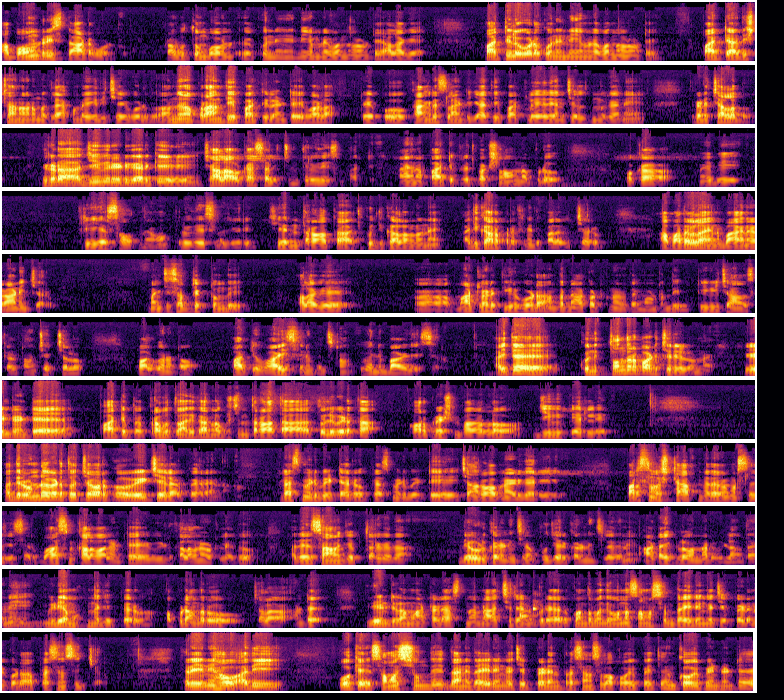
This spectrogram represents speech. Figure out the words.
ఆ బౌండరీస్ దాటకూడదు. ప్రభుత్వం బౌండ్ కొన్ని నియమ నిబంధనలు ఉంటాయి. అలాగే పార్టీలో కూడా కొన్ని నియమ నిబంధనలు ఉంటాయి. పార్టీ అధిష్టానం అనుమతి లేకుండా ఏది చేయకూడదు. అందున ప్రాంతీయ పార్టీలు అంటే ఇవాళ రేపు కాంగ్రెస్ లాంటి జాతీయ పార్టీలో ఏదైనా చెల్లుతుంది కానీ ఇక్కడ చల్లదు. ఇక్కడ జీవి రెడ్డి గారికి చాలా అవకాశాలు ఇచ్చింది తెలుగుదేశం పార్టీ. ఆయన పార్టీ ప్రతిపక్షంలో ఉన్నప్పుడు ఒక మేబీ త్రీ ఇయర్స్ అవుతుందేమో తెలుగుదేశంలో చేరి. చేరిన తర్వాత అతి కొద్ది కాలంలోనే అధికార ప్రతినిధి పదవి ఇచ్చారు. ఆ పదవిలో ఆయన బాగానే రాణించారు. మంచి సబ్జెక్ట్ ఉంది. అలాగే మాట్లాడే తీరు కూడా అందరిని ఆకట్టుకునే విధంగా ఉంటుంది. టీవీ ఛానల్స్కి వెళ్ళటం చర్చలో పాల్గొనటం పార్టీ వాయిస్ వినిపించడం ఇవన్నీ బాగా చేశారు. అయితే కొన్ని తొందరపాటు చర్యలు ఉన్నాయి. ఏంటంటే పార్టీ ప్రభుత్వం అధికారంలోకి వచ్చిన తర్వాత తొలి విడత కార్పొరేషన్ పదవుల్లో జీవీ పేరు లేదు. అది రెండో విడత వచ్చే వరకు వెయిట్ చేయలేకపోయారు ఆయన. ప్రెస్ మీట్ పెట్టారు. ప్రెస్ మీట్ పెట్టి చంద్రబాబు నాయుడు గారి పర్సనల్ స్టాఫ్ మీద విమర్శలు చేశారు. బాస్ని కలవాలంటే వీళ్ళు కలవనివ్వట్లేదు. అదే సామె చెప్తారు కదా దేవుడు కరుణించిన పూజారి కరుణించలేదని. ఆ టైప్లో ఉన్నారు వీళ్ళంతా అని మీడియా ముఖంగా చెప్పారు. అప్పుడు అందరూ చాలా అంటే ఇదేంటి ఇలా మాట్లాడేస్తున్నారని ఆశ్చర్యానికి గురయ్యారు. కొంతమంది ఉన్న సమస్యను ధైర్యంగా చెప్పాడని కూడా ప్రశంసించారు. సరే ఎనీహౌ అది ఓకే సమస్య ఉంది దాన్ని ధైర్యంగా చెప్పాడని ప్రశంసలు ఒకవైపు అయితే ఇంకోవైపు ఏంటంటే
